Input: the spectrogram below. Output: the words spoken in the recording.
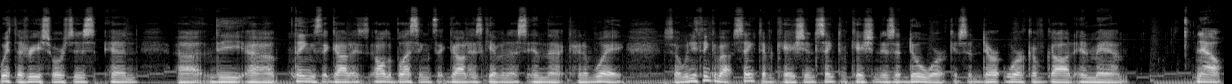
with the resources and uh, the uh, things that God has, all the blessings that God has given us in that kind of way. So when you think about sanctification, sanctification is a dual work. It's a work of God and man. Now,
